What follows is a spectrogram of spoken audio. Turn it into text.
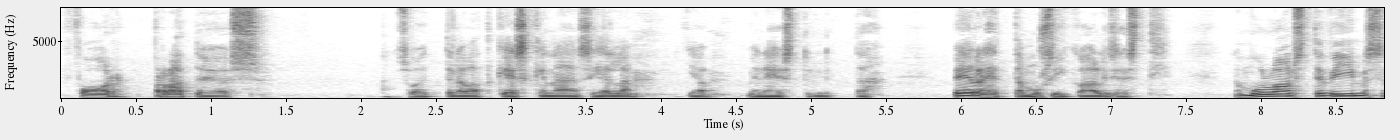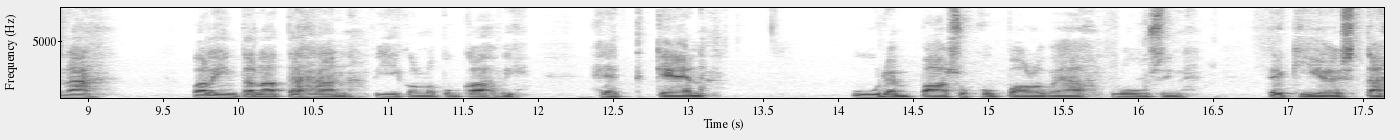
Ford Brothers soittelevat keskenään siellä ja menestynyttä perhettä musikaalisesti. No mulla on sitten viimeisenä valintana tähän viikonlopun kahvihetkeen uudempaa sukupolvea bluesin tekijöistä,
